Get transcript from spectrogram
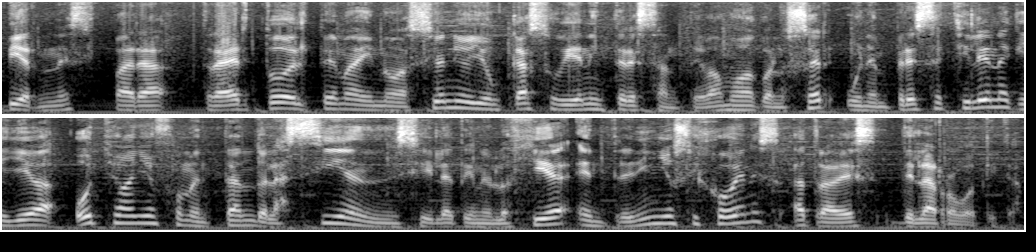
viernes para traer todo el tema de innovación y hoy un caso bien interesante. Vamos a conocer una empresa chilena que lleva ocho años fomentando la ciencia y la tecnología entre niños y jóvenes a través de la robótica.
